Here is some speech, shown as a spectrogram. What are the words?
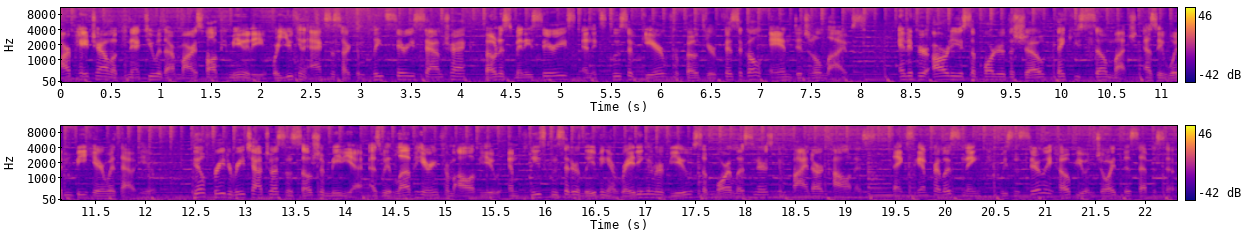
Our Patreon will connect you with our Marsfall community, where you can access our complete series soundtrack, bonus miniseries, and exclusive gear for both your physical and digital lives. And if you're already a supporter of the show, thank you so much, as we wouldn't be here without you. Feel free to reach out to us on social media, as we love hearing from all of you, and please consider leaving a rating and review so more listeners can find our colonists. Thanks again for listening. We sincerely hope you enjoyed this episode.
